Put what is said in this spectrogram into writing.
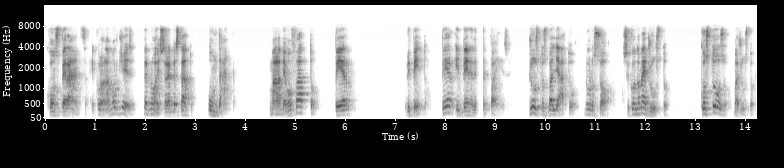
con Speranza e con la Lamorgese, per noi sarebbe stato un danno. Ma l'abbiamo fatto per, ripeto, per il bene del paese. Giusto, sbagliato? Non lo so. Secondo me è giusto. Costoso, ma giusto.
